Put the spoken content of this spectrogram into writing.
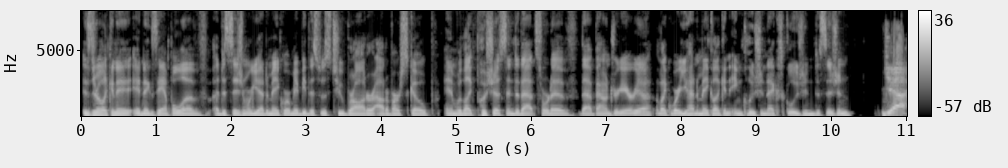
is there like an, an example of a decision where you had to make where maybe this was too broad or out of our scope and would like push us into that sort of that boundary area? Like where you had to make like an inclusion exclusion decision yeah,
